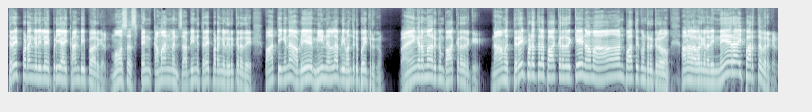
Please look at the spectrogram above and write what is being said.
திரைப்படங்களிலே இப்படியாய் காண்பிப்பார்கள். மோசஸ் டென் கமாண்ட்மெண்ட்ஸ் அப்படின்னு திரைப்படங்கள் இருக்கிறது. பார்த்தீங்கன்னா அப்படியே மீன் எல்லாம் அப்படி வந்துட்டு போயிட்டு இருக்கும் பயங்கரமா இருக்கும் பார்க்கறதற்கு நாம திரைப்படத்துல பார்க்கறதற்கே நாம ஆண் பார்த்து கொண்டிருக்கிறோம். ஆனால் அவர்கள் அதை நேராய் பார்த்தவர்கள்.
